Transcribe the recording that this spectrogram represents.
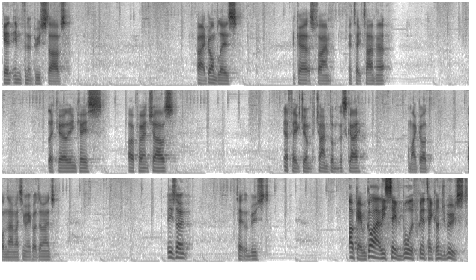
Get an infinite boost stars. All right, go on, Blaze. Okay, that's fine. Gonna take time here. Click early in case our opponent chows. In a fake jump, try and bump this guy. Oh my god. Oh no, my teammate got damaged. Please don't. Take the boost. Okay, we've got to at least save the ball if we're going to take 100 boost.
